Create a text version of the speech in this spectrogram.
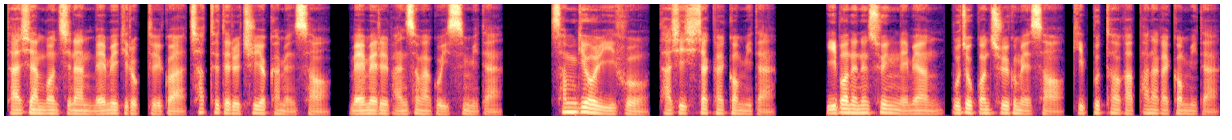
다시 한번 지난 매매 기록들과 차트들을 출력하면서 매매를 반성하고 있습니다. 3개월 이후 다시 시작할 겁니다. 이번에는 수익 내면 무조건 출금해서 깃부터 갚아나갈 겁니다.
